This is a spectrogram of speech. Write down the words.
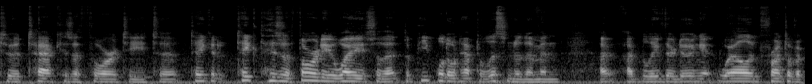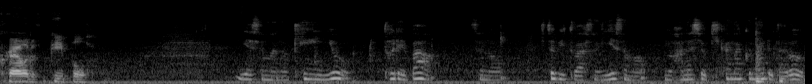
to attack his authority, to take it take his authority away so that the people don't have to listen to them and I, I believe they're doing it well in front of a crowd of people. イエス様の権威を取ればその人々はそのイエス様の話を聞かなくなるだろうっ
